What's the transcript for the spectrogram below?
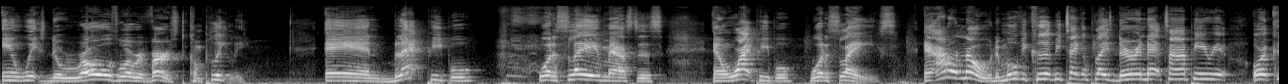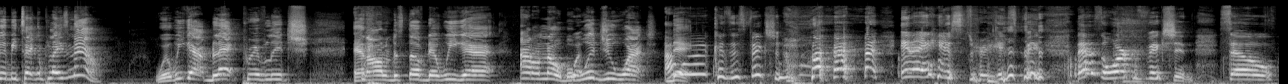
in which the roles were reversed completely, and black people were the slave masters, and white people were the slaves? And I don't know. The movie could be taking place during that time period, or it could be taking place now, where we got black privilege and all of the stuff that we got. I don't know, but What- would you watch I that? would, cause it's fictional. it ain't history. It's that's a work of fiction. So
